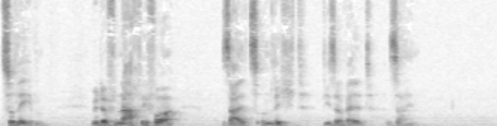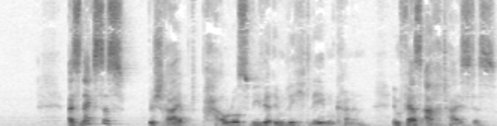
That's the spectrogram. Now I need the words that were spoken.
zu leben. Wir dürfen nach wie vor Salz und Licht dieser Welt sein. Als nächstes beschreibt Paulus, wie wir im Licht leben können. Im Vers 8 heißt es,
